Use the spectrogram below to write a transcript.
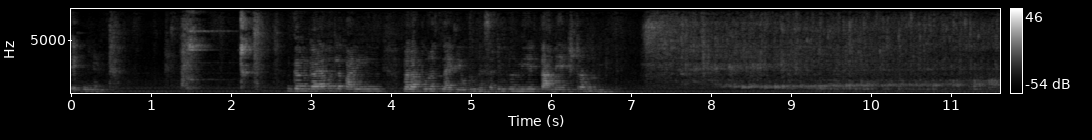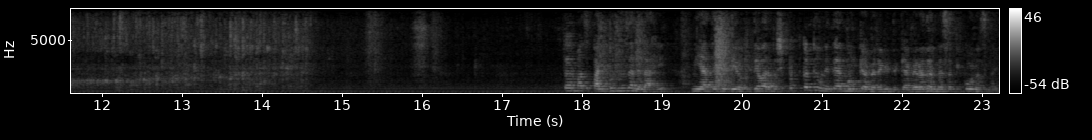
एक मिनिट गंगाळ्यामधलं पाणी मला पुरत नाही देऊ धुण्यासाठी म्हणून मी एक तांबे एक्स्ट्रा भरून घेते. तर माझं पाणी भरून झालेलं आहे. मी आता हे देव देवापाशी पटकन ठेवून येते आणि मग कॅमेरा घेते. कॅमेरा धरण्यासाठी कोणच नाही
